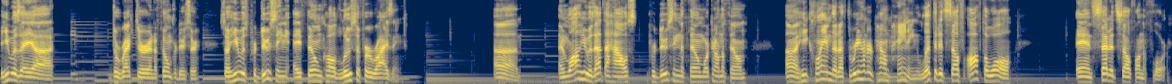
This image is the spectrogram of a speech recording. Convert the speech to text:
he was a uh, director and a film producer, so he was producing a film called Lucifer Rising. Uh, and while he was at the house producing the film, working on the film, uh, he claimed that a 300 pound painting lifted itself off the wall and set itself on the floor.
